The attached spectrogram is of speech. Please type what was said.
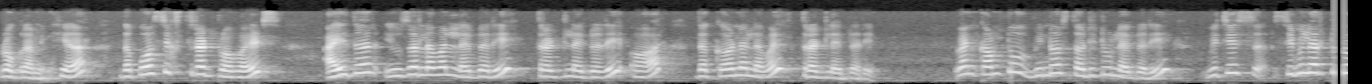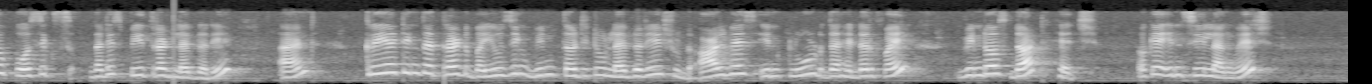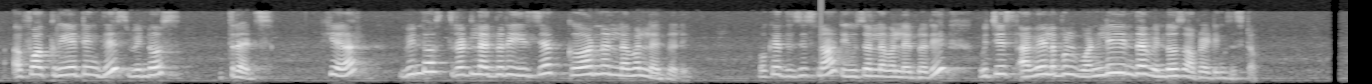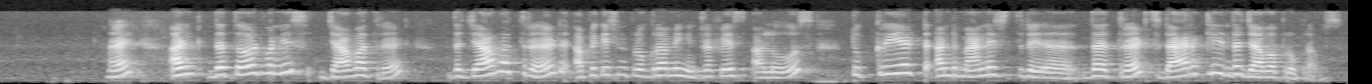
Programming. Here the POSIX thread provides either user level library thread library or the kernel level thread library. When come to Windows 32 library which is similar to POSIX that is pthread library and creating the thread by using Win32 library should always include the header file windows.h okay in C language uh, for creating this Windows threads. Here Windows thread library is a kernel level library okay this is not user level library which is available only in the Windows operating system right? And the third one is java thread. The java thread application programming interface allows to create and manage the, uh, the threads directly in the java programs.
